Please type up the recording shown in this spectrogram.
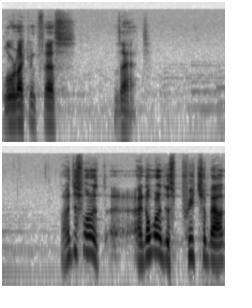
Lord, I confess that. I just want to, I don't want to just preach about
